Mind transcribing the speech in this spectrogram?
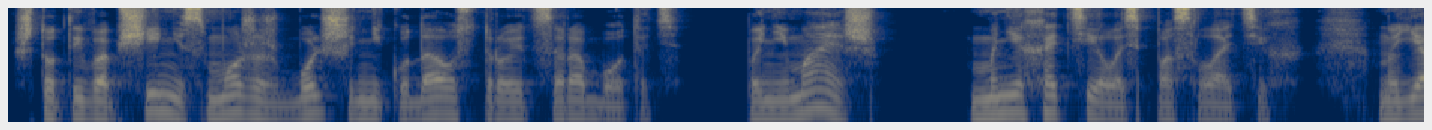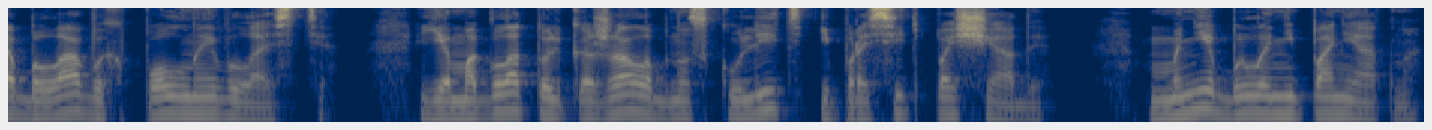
что ты вообще не сможешь больше никуда устроиться работать. Понимаешь? Мне хотелось послать их, но я была в их полной власти. Я могла только жалобно скулить и просить пощады. Мне было непонятно,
